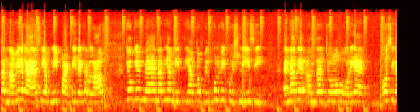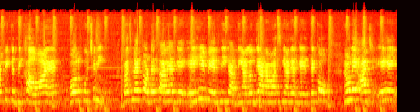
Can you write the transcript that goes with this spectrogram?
ਧਰਨਾ ਵੀ ਲਗਾਇਆ ਸੀ ਆਪਣੀ ਪਾਰਟੀ ਦੇ ਖਿਲਾਫ, ਕਿਉਂਕਿ ਮੈਂ ਇਹਨਾਂ ਦੀਆਂ ਨੀਤੀਆਂ ਤੋਂ ਬਿਲਕੁਲ ਵੀ ਖੁਸ਼ ਨਹੀਂ ਸੀ। ਇਹਨਾਂ ਦੇ ਅੰਦਰ ਜੋ ਹੋ ਰਿਹਾ ਹੈ, ਉਹ ਸਿਰਫ ਇੱਕ ਦਿਖਾਵਾ ਹੈ। ਹੋਰ ਕੁਝ ਨਹੀਂ। ਬਸ ਮੈਂ ਤੁਹਾਡੇ ਸਾਰੇ ਅੱਗੇ ਇਹੀ ਬੇਨਤੀ ਕਰਦੀ ਹਾਂ ਲੁਧਿਆਣਾ ਵਾਸੀਆਂ ਦੇ ਅੱਗੇ। ਦੇਖੋ ਹੁਣ ਇਹ ਅੱਜ ਇਹ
